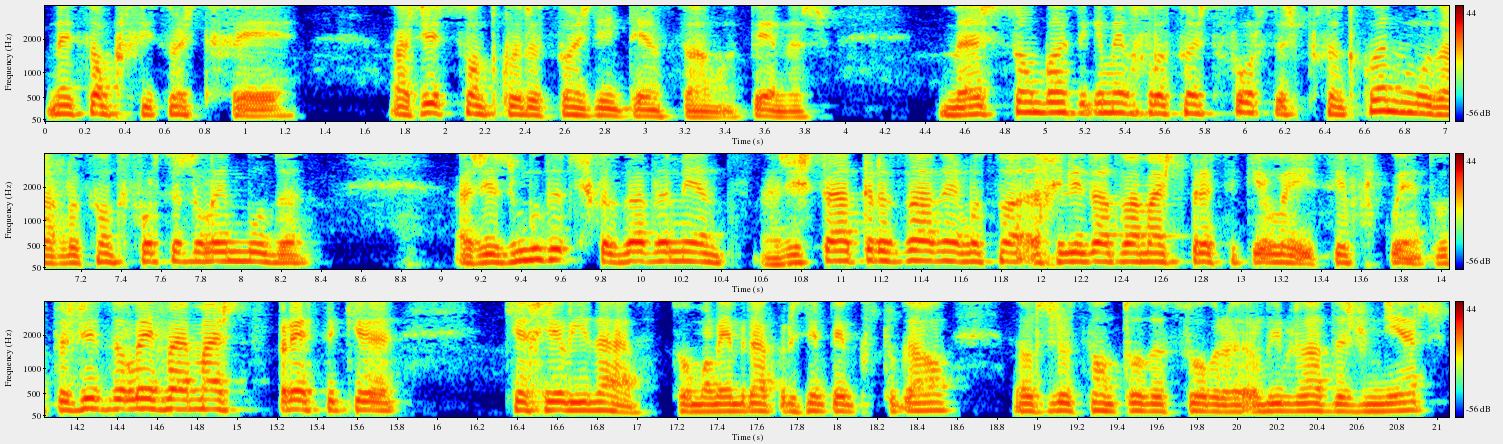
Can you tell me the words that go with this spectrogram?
nem são profissões de fé, às vezes são declarações de intenção apenas, mas são basicamente relações de forças, portanto, quando muda a relação de forças, a lei muda. Às vezes muda desfasadamente, às vezes está atrasada em relação a realidade vai mais depressa que a lei, isso é frequente. Outras vezes a lei vai mais depressa que a, que a realidade. Estou-me a lembrar, por exemplo, em Portugal, a legislação toda sobre a liberdade das mulheres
